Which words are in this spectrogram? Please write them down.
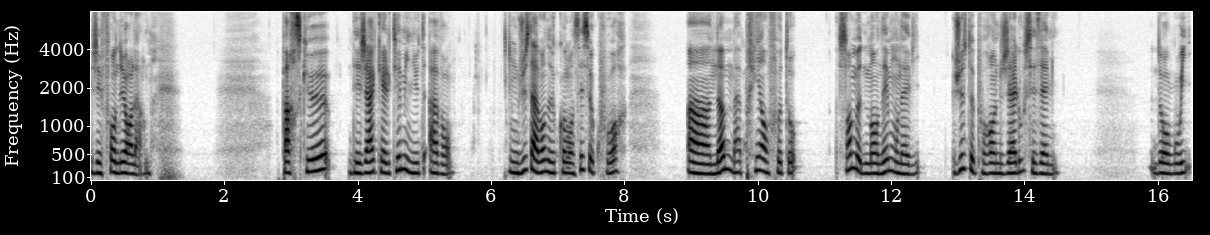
J'ai fondu en larmes. Parce que déjà quelques minutes avant, donc juste avant de commencer ce cours, un homme m'a pris en photo sans me demander mon avis, juste pour rendre jaloux ses amis. Donc oui,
